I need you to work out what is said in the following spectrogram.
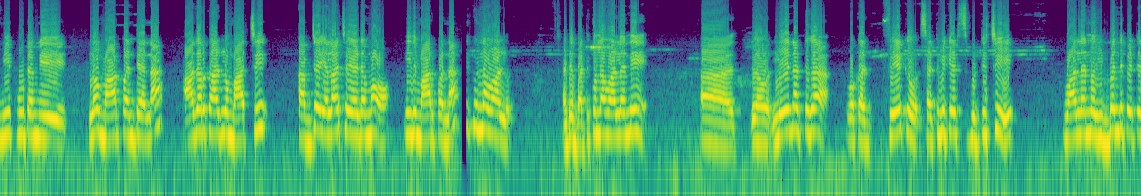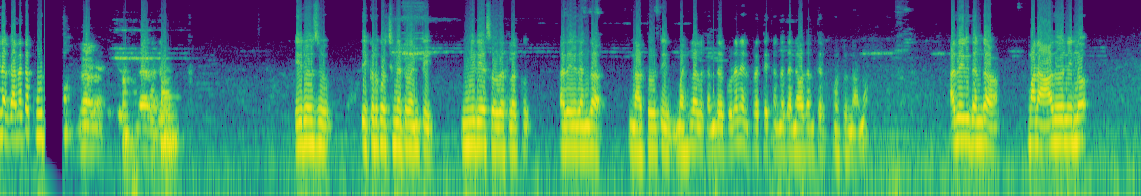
మీ కూటమిలో మార్పు అంటే అన్న ఆధార్ కార్డులు మార్చి కబ్జా ఎలా చేయడమో ఇది మార్పు అన్న. బతికున్న వాళ్ళు అంటే బతికున్న వాళ్ళని లేనట్టుగా ఒక ఫేక్ సర్టిఫికేట్స్ పుట్టించి వాళ్ళను ఇబ్బంది పెట్టిన ఘనత ఈరోజు ఇక్కడికి వచ్చినటువంటి మీడియా సోదరులకు అదేవిధంగా నాతోటి మహిళలకు అందరికి కూడా నేను ప్రత్యేకంగా ధన్యవాదాలు తెలుపుకుంటున్నాను. అదేవిధంగా మన ఆదోనిలో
